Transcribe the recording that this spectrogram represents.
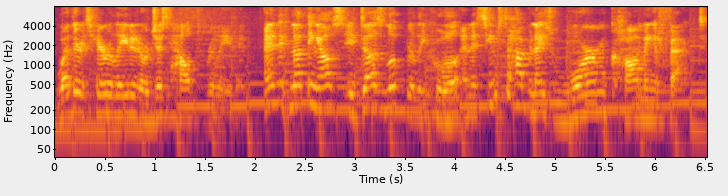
whether it's hair related or just health related. And if nothing else, it does look really cool and it seems to have a nice warm, calming effect.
